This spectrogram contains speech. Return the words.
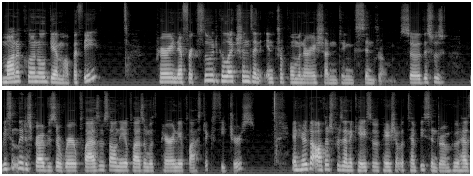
monoclonal gammopathy, perinephric fluid collections, and intrapulmonary shunting syndrome. So this was recently described as a rare plasma cell neoplasm with paraneoplastic features. And here the authors present a case of a patient with TEMPI syndrome who has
